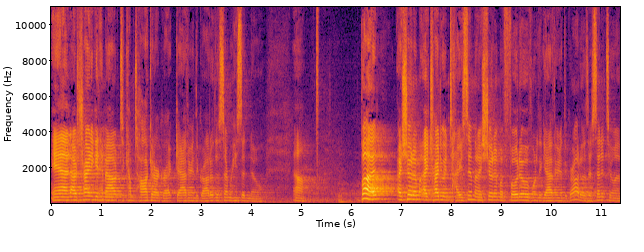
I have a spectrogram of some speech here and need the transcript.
And I was trying to get him out to come talk at our gathering at the grotto this summer. He said no. Um, but I showed him, I tried to entice him, and I showed him a photo of one of the gathering at the grottos. I sent it to him.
